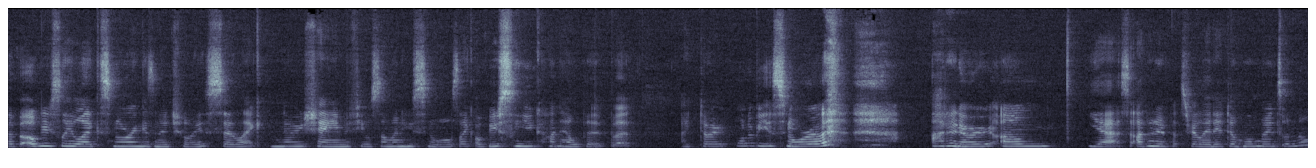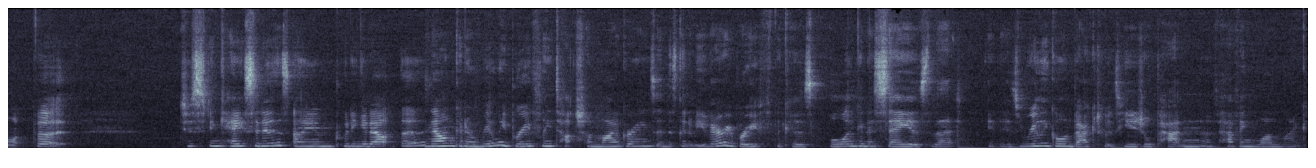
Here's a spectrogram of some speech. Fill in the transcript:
But obviously like snoring isn't a choice so like no shame if you're someone who snores like obviously you can't help it but I don't want to be a snorer. I don't know. Um yeah so I don't know if that's related to hormones or not but just in case it is, I am putting it out there. Now I'm going to really briefly touch on migraines and it's going to be very brief because all I'm going to say is that it has really gone back to its usual pattern of having one like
